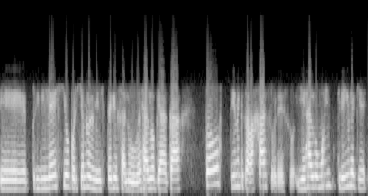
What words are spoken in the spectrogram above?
eh, privilegio, por ejemplo, del Ministerio de Salud. Es algo que acá todos tienen que trabajar sobre eso. Y es algo muy increíble que,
